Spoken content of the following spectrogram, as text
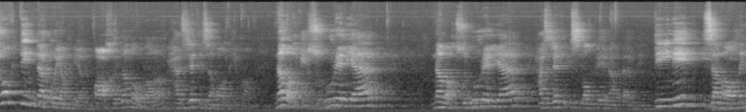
Çox dinlər oyanmayan, axırdan olar Həzrəti imam. Nə vaxt ki, zuhur eləyər, nə vaxt zuhur eləyər, Həzrəti İslam Peyğəmbərinin dini zamanı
